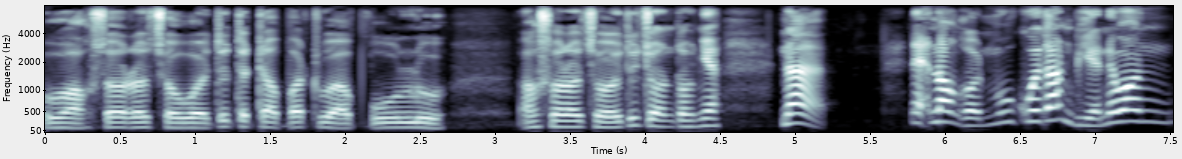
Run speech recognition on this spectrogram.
Wah, aksara Jawa itu terdapat 20. Aksara Jawa itu contohnya. Nah, nek nonggonmu kue kan biasanya wong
